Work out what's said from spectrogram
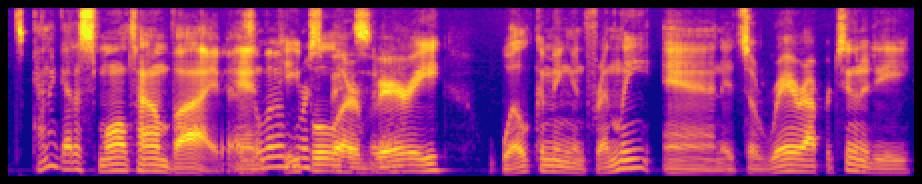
It's kind of got a small town vibe. Yeah, and people are very welcoming and friendly. And it's a rare opportunity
